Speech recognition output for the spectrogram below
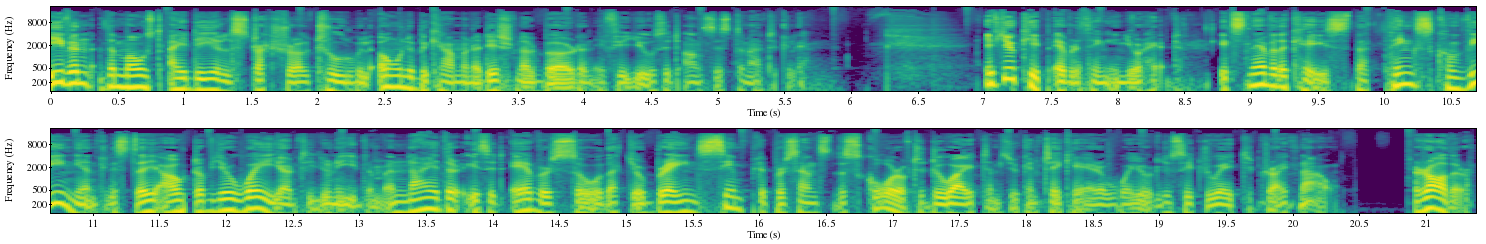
Even the most ideal structural tool will only become an additional burden if you use it unsystematically. If you keep everything in your head, it's never the case that things conveniently stay out of your way until you need them, and neither is it ever so that your brain simply presents the score of to do items you can take care of where you're, situated right now. Rather,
